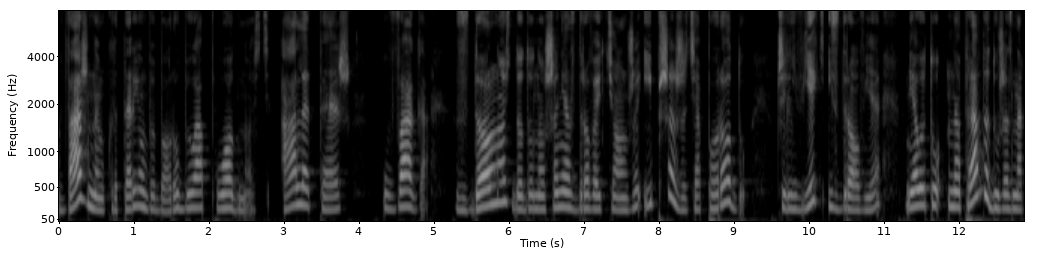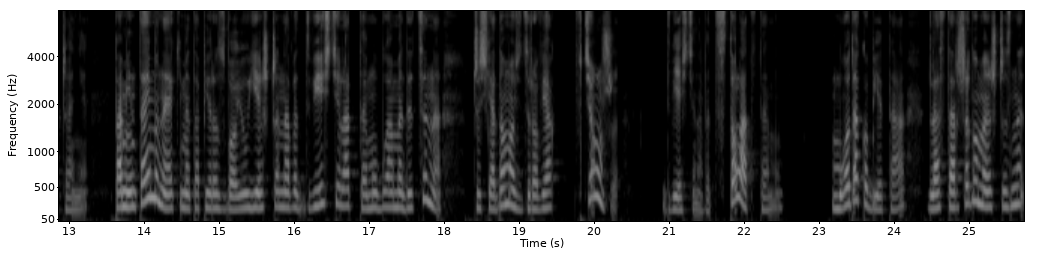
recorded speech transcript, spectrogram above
Ważnym kryterium wyboru była płodność, ale też, uwaga, zdolność do donoszenia zdrowej ciąży i przeżycia porodu, czyli wiek i zdrowie miały tu naprawdę duże znaczenie. Pamiętajmy, na jakim etapie rozwoju jeszcze nawet 200 lat temu była medycyna, czy świadomość zdrowia w ciąży. 200, nawet 100 lat temu. Młoda kobieta dla starszego mężczyzny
